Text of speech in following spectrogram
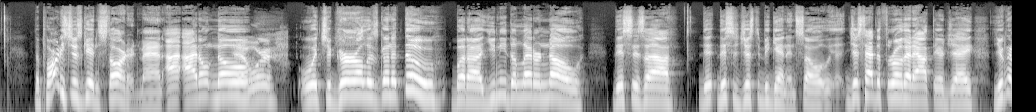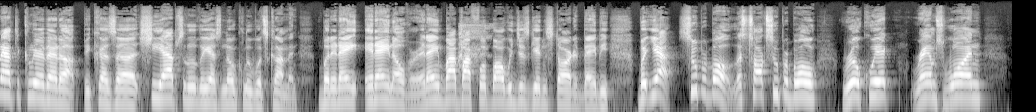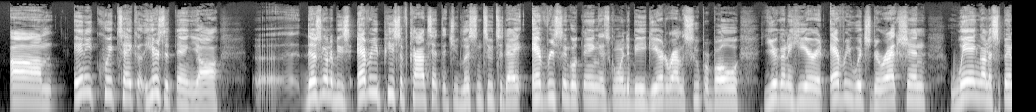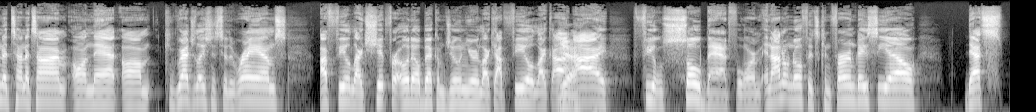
the party's just getting started, man. I I don't know Yeah, what your girl is gonna do, but uh, you need to let her know this is uh th- this is just the beginning. So just had to throw that out there, Jay. You're gonna have to clear that up because uh, she absolutely has no clue what's coming. But it ain't it ain't over. It ain't bye bye football. we just getting started, baby. But yeah, Super Bowl. Let's talk Super Bowl real quick. Rams won. Um, any quick take? Here's the thing, y'all. There's going to be every piece of content that you listen to today, every single thing is going to be geared around the Super Bowl. You're going to hear it every which direction. We ain't going to spend a ton of time on that. Um, congratulations to the Rams. I feel like shit for Odell Beckham Jr. Like I feel like I, yeah. I feel so bad for him, and I don't know if it's confirmed ACL. That's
